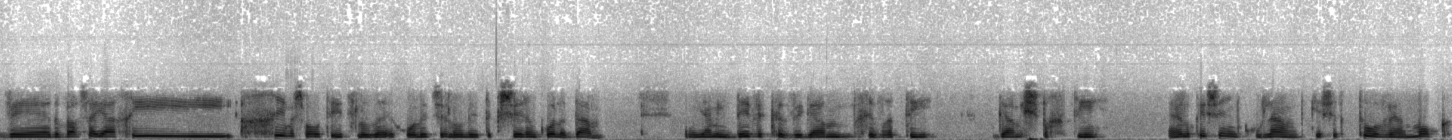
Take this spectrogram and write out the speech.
והדבר שהיה הכי, הכי משמעותי אצלו זה היכולת שלו לתקשר עם כל אדם. הוא היה מין דבק כזה, גם חברתי, גם משפחתי. היה לו קשר עם כולם, קשר טוב ועמוק.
